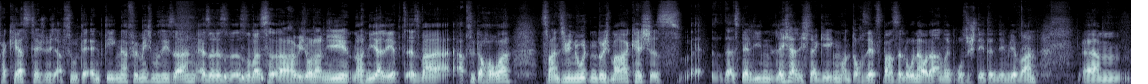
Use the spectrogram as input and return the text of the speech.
verkehrstechnisch absolute Endgegner für mich, muss ich sagen. Also das, sowas äh, habe ich auch noch nie, noch nie erlebt. Es war absoluter Horror. 20 Minuten durch Marrakesch ist, da ist Berlin lächerlich dagegen und auch selbst Barcelona oder andere große Städte, in denen wir waren. Ähm,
